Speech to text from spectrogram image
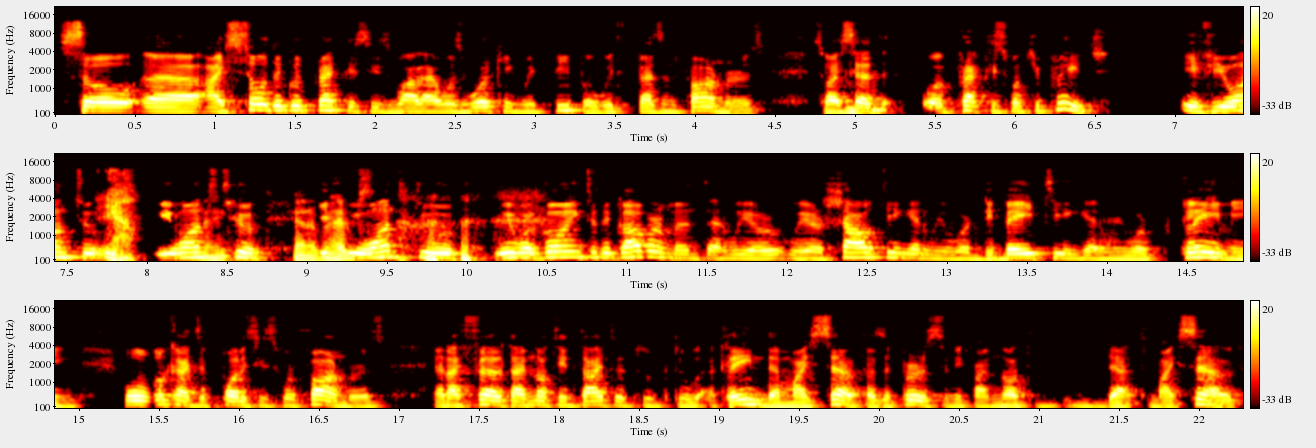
So uh, i saw the good practices while i was working with people with peasant farmers. So i said mm-hmm. well, practice what you preach if you want to yeah, we want to kind of if helps. we want to we were going to the government and we were we were shouting and we were debating and we were claiming all kinds of policies for farmers. And i felt i'm not entitled to, to claim them myself as a person if i'm not that myself.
